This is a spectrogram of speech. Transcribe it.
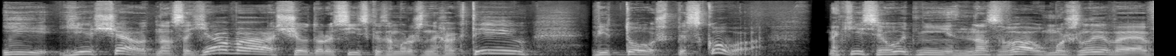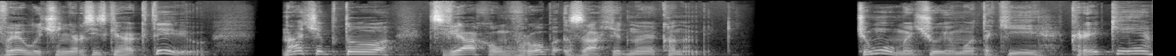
І є ще одна заява щодо російських заморожених активів від того ж Піскова, який сьогодні назвав можливе вилучення російських активів, начебто цвяхом в гроб західної економіки. Чому ми чуємо такі крики?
